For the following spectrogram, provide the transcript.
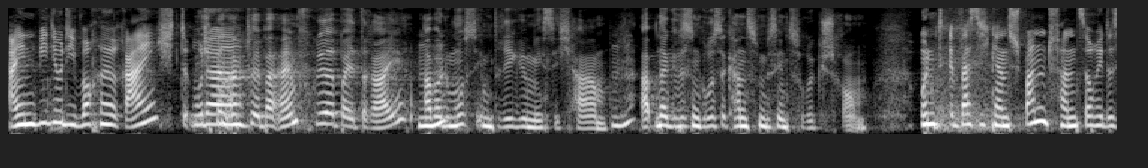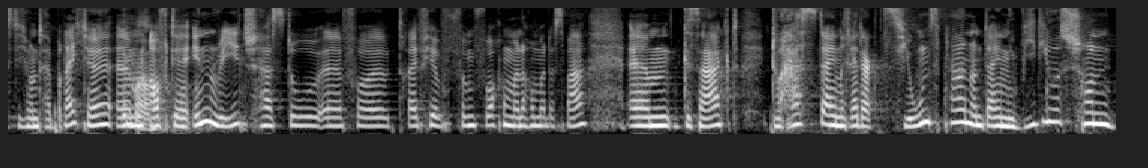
ein Video die Woche reicht? Ich bin Oder? aktuell bei einem, früher bei drei, Mhm. aber du musst eben regelmäßig haben. Ab einer gewissen Größe kannst du ein bisschen zurückschrauben. Und was ich ganz spannend fand, sorry, dass ich dich unterbreche, ähm, auf der InReach hast du äh, vor drei, vier, fünf Wochen, wann auch immer das war, ähm, gesagt, du hast deinen Redaktionsplan und deine Videos schon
